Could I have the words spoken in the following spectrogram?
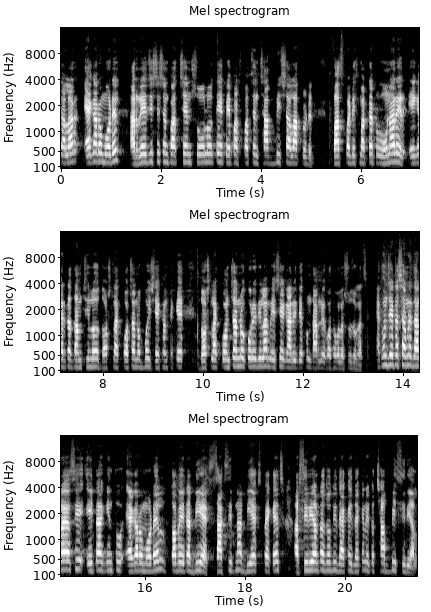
কালার, এগারো মডেল আর রেজিস্ট্রেশন পাচ্ছেন ষোলোতে পেপার পাচ্ছেন ছাব্বিশ সাল uploaded first party smart card ওনারের এই গাড়িটার দাম ছিল দশ লাখ পঁচানব্বই, সেখান থেকে দশ লাখ পঞ্চান্ন করে দিলাম। এসে গাড়ি দেখুন, দাম নিয়ে কথা বলার সুযোগ আছে। এখন যেটা সামনে দাঁড়ায় আছি, এটা কিন্তু এগারো মডেল তবে এটা ডিএক্স সাকসিড না ডিএক্স প্যাকেজ আর সিরিয়ালটা যদি দেখাই, দেখেন এটা ছাব্বিশ সিরিয়াল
